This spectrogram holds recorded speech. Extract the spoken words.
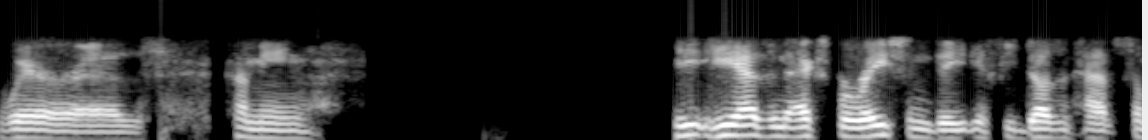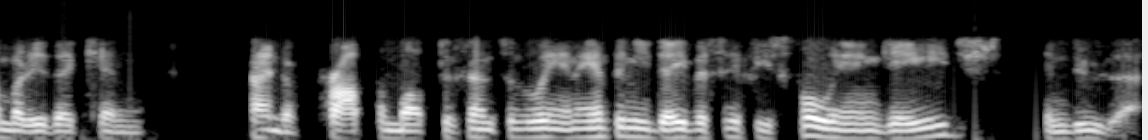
Whereas, I mean, he, he has an expiration date if he doesn't have somebody that can kind of prop him up defensively. And Anthony Davis, if he's fully engaged, can do that.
